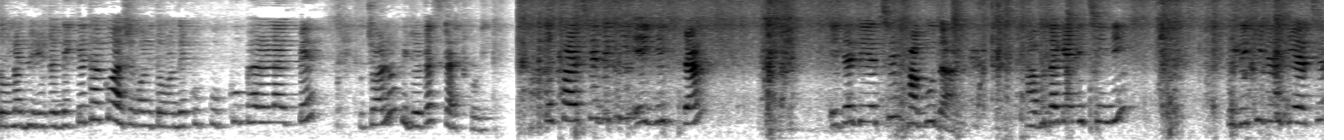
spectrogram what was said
তোমরা ভিডিওটা দেখতে থাকো, আশা করি তোমাদের খুব খুব খুব ভালো লাগবে। তো চলো ভিডিওটা স্টার্ট করি। তো ফার্স্টে দেখি এই গিফটটা এটা দিয়েছে হাবুদা। হাবুদাকে আমি চিনি। তো দেখি এটা কি আছে।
